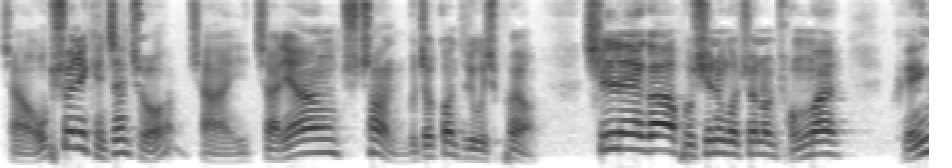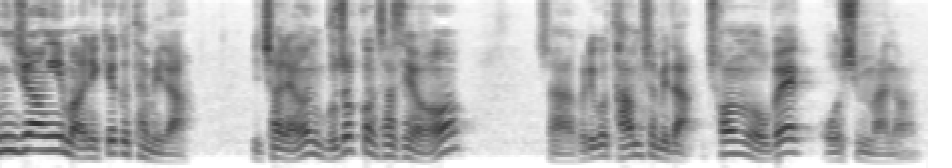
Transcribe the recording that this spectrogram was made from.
자, 옵션이 괜찮죠? 자, 이 차량 추천 무조건 드리고 싶어요. 실내가 보시는 것처럼 정말 굉장히 많이 깨끗합니다. 이 차량은 무조건 사세요. 자, 그리고 다음 차입니다. 1,550만원.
